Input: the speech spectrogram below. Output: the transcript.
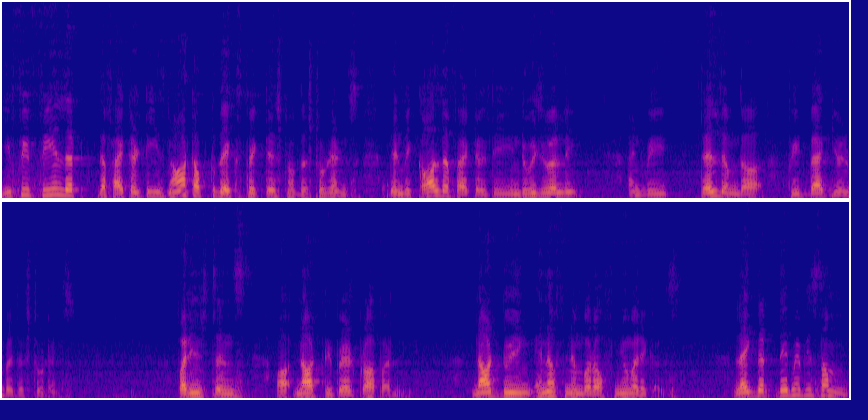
If we feel that the faculty is not up to the expectation of the students, then we call the faculty individually and we tell them the feedback given by the students. For instance, uh, not prepared properly, not doing enough number of numericals. Like that, there may be some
